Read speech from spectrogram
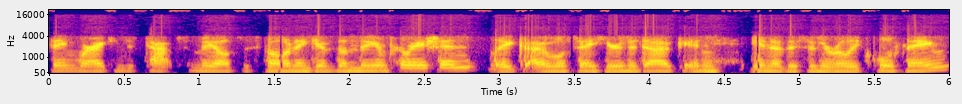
thing where I can just tap somebody else's phone and give them the information. Like I will say, here's a duck, and you know this is a really cool thing.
